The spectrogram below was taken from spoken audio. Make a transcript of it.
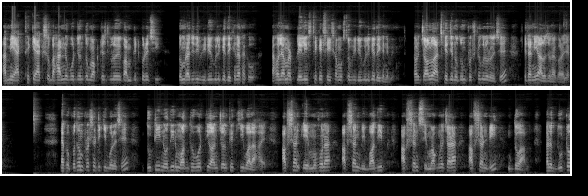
আমি এক থেকে একশো বাহান্ন পর্যন্ত মক টেস্টগুলোকে কমপ্লিট করেছি। তোমরা যদি ভিডিওগুলিকে দেখে না থাকো, তাহলে আমার প্লেলিস্ট থেকে সেই সমস্ত ভিডিওগুলিকে দেখে নেবে। তাহলে চলো আজকে যে নতুন প্রশ্নগুলো রয়েছে, সেটা নিয়ে আলোচনা করা যাক। দেখো, প্রথম প্রশ্নটি কি বলেছে? দুটি নদীর মধ্যবর্তী অঞ্চলকে কি বলা হয়? অপশন এ মোহনা। অপশন বি বদ্বীপ। অপশন সি মগ্নচড়া অপশন ডি, দোয়াব। তাহলে দুটো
